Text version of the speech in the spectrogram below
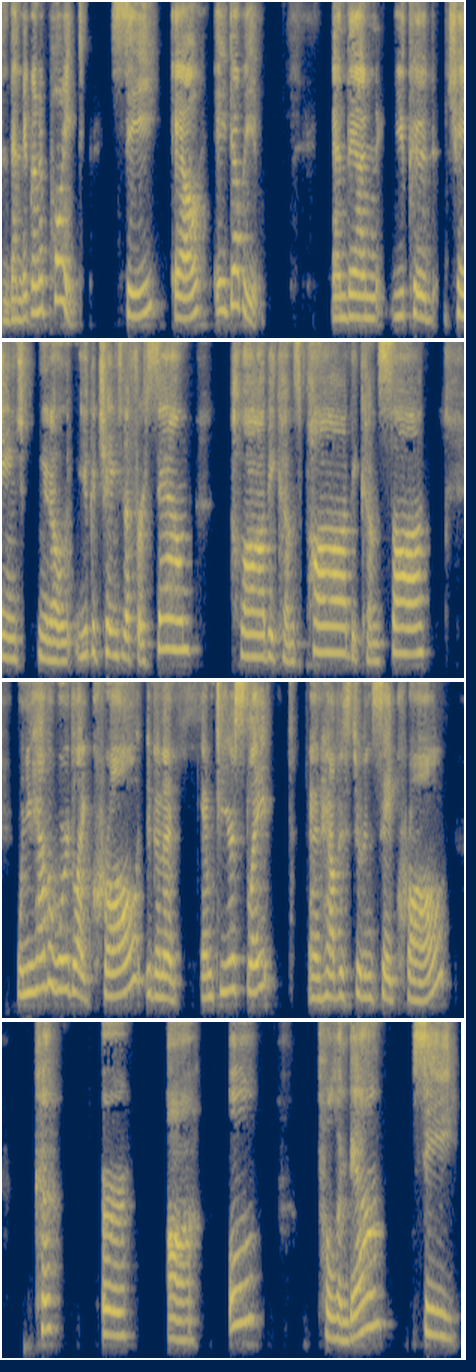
And then they're going to point. C L A W. And then you could change, you know, you could change the first sound. Claw becomes paw, becomes saw. When you have a word like crawl, you're going to empty your slate and have the student say crawl, k, er, ah, ul, pull them down, C,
